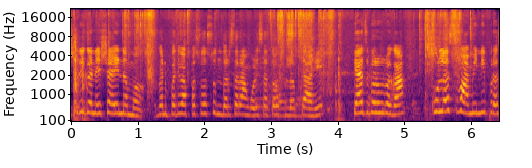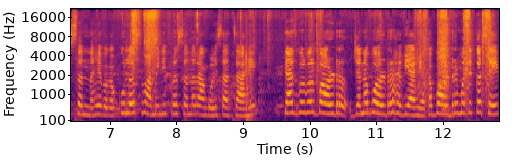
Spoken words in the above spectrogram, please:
श्री गणेशाय नम. गणपती बाप्पासुद्धा सुंदरसा रांगोळी साचा उपलब्ध आहे. त्याचबरोबर बघा कुलस्वामिनी प्रसन्न. हे बघा कुलस्वामिनी प्रसन्न रांगोळी साचा आहे. त्याचबरोबर बॉर्डर ज्यांना बॉर्डर हवी आहे. आता बॉर्डरमध्ये कसं आहे?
